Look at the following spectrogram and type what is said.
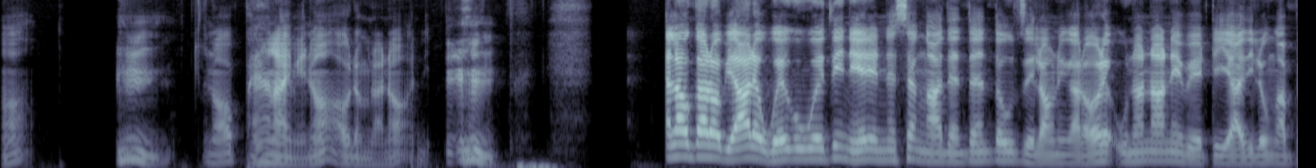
เนาะเนาะဘန်းလိုက်မယ်เนาะဟုတ်တယ်မလားเนาะအဲ့လောက်ကတော့ဗျာတဲ့ဝယ်ကိုဝယ်သိနေတဲ့25တန်တန်30လောက်နေကတော့တဲ့ဦးနနာနဲ့ပဲတရားဒီလုံးကဘ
